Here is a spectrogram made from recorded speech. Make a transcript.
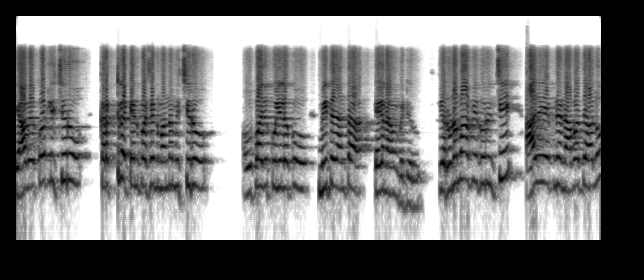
యాభై కోట్లు ఇచ్చిర్రు కరెక్ట్గా టెన్ పర్సెంట్ మందం ఇచ్చిర్రు. ఉపాధి కూలీలకు మిగతాదంతా ఎగనామం పెట్టారు ఇక రుణమాఫీ గురించి ఆది చెప్పిన అబద్ధాలు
